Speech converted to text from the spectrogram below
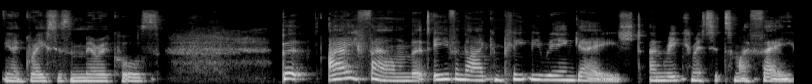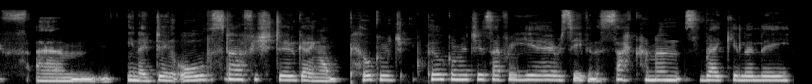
you know graces and miracles. But I found that even though I completely re-engaged and recommitted to my faith, um, you know, doing all the stuff you should do, going on pilgrimage, pilgrimages every year, receiving the sacraments regularly,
